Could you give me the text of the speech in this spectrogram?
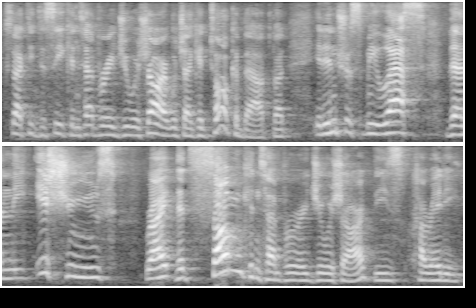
expecting to see contemporary Jewish art, which I could talk about, but it interests me less than the issues, right, that some contemporary Jewish art, these Haredi,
